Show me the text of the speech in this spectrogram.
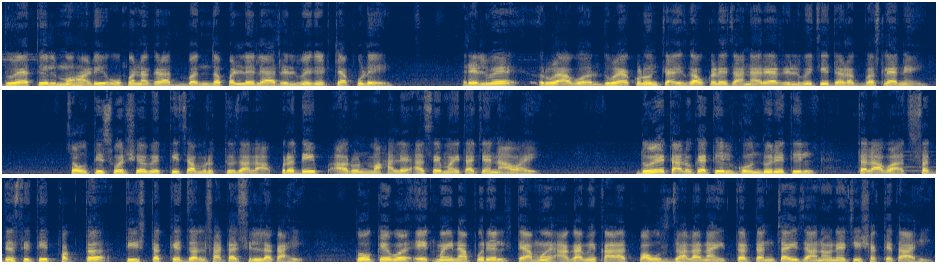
धुळ्यातील मोहाडी उपनगरात बंद पडलेल्या रेल्वे गेटच्या पुढे रेल्वे रुळावर धुळ्याकडून चाळीसगावकडे जाणाऱ्या रेल्वेची धडक बसल्याने चौतीस वर्षीय व्यक्तीचा मृत्यू झाला. प्रदीप अरुण महाले असे मैताचे नाव आहे. धुळे तालुक्यातील गोंदूर येथील तलावात सद्यस्थितीत फक्त तीस टक्के जलसाठा शिल्लक आहे. तो केवळ एक महिना पुरेल त्यामुळे आगामी काळात पाऊस झाला नाही तर टंचाई जाणवण्याची शक्यता आहे.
